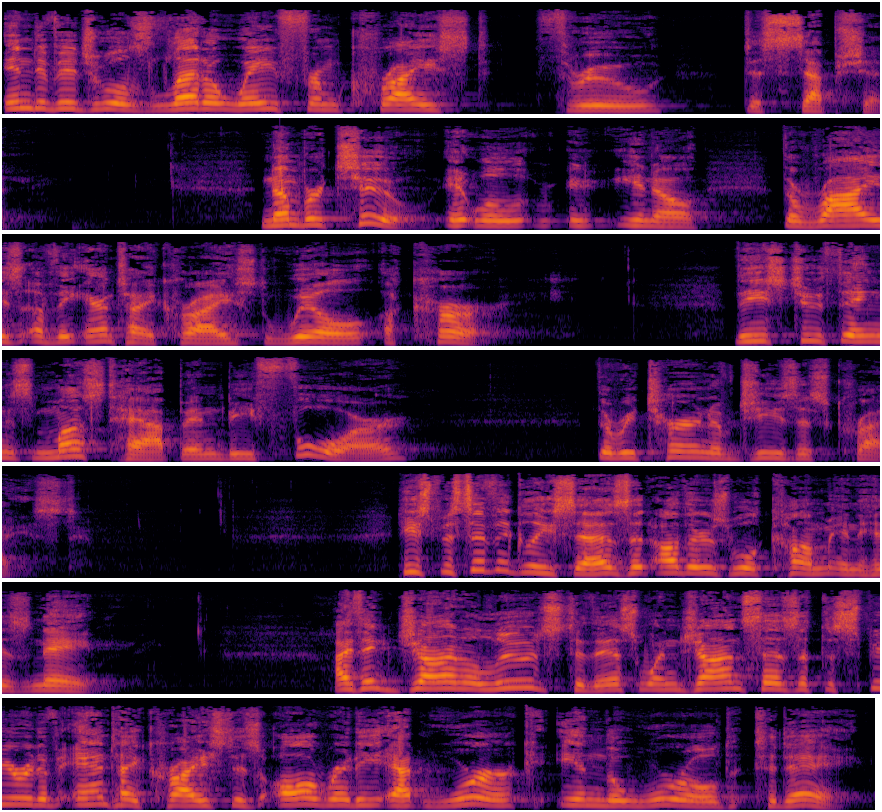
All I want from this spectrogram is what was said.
Individuals led away from Christ through deception. Number two, it will, you know, the rise of the Antichrist will occur. These two things must happen before the return of Jesus Christ. He specifically says that others will come in his name. I think John alludes to this when John says that the spirit of Antichrist is already at work in the world today,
